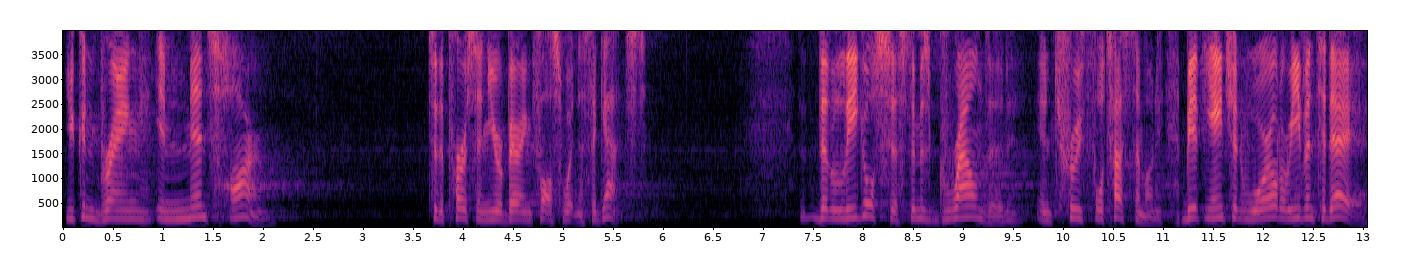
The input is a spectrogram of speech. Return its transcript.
you can bring immense harm to the person you're bearing false witness against. The legal system is grounded in truthful testimony, be it the ancient world or even today,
